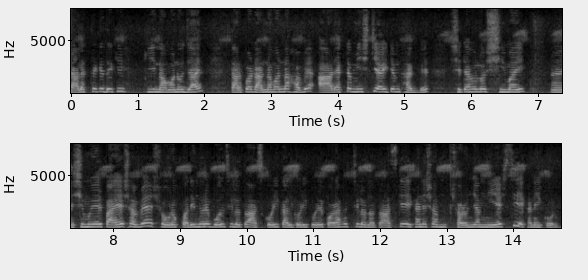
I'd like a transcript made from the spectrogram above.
চালের থেকে দেখি কি নামানো যায়। তারপর রান্নাবান্না হবে, আর একটা মিষ্টি আইটেম থাকবে, সেটা হলো সিমাই। সিমুইয়ের পায়েস হবে, সৌরভ কদিন ধরে বলছিল, তো আজ করি, কাল করি, করে করা হচ্ছিল না, তো আজকে এখানে সব সরঞ্জাম নিয়ে এসেছি, এখানেই করব।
